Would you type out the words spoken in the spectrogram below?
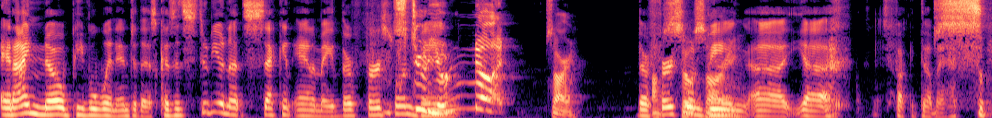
And I know people went into this because it's Studio Nut's second anime. Their first one Studio being, Nut! Sorry. Their first so one sorry. being uh yeah fucking dumbass.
